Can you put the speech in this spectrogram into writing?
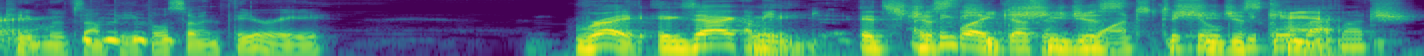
execute moves on people. So in theory, Right, exactly. I mean, it's just think like she she just want to she kill just can't. that much.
